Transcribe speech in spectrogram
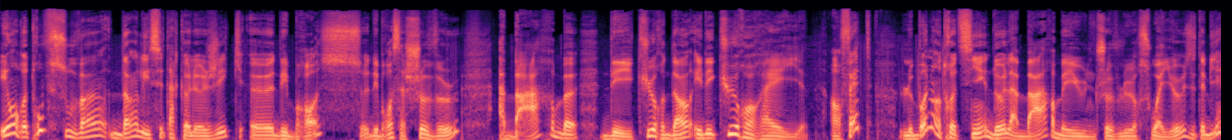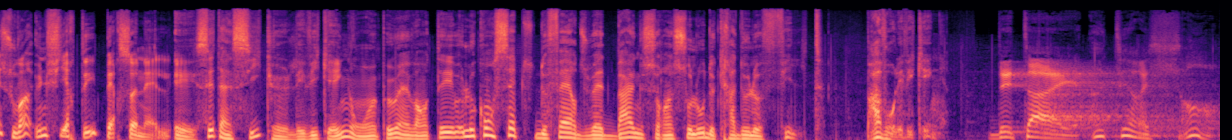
et on retrouve souvent dans les sites archéologiques euh, des brosses, des brosses à cheveux, à barbe, des cure-dents et des cure-oreilles. En fait, le bon entretien de la barbe et une chevelure soyeuse était bien souvent une fierté personnelle. Et c'est ainsi que les Vikings ont un peu inventé le concept de faire du headbang sur un solo de cradle filt. Bravo les Vikings. Détail intéressant.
